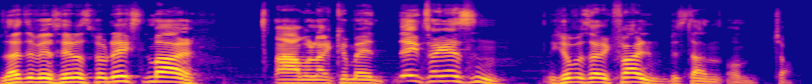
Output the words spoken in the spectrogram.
Leute, wir sehen uns beim nächsten Mal. Aber like, Comment, nichts vergessen. Ich hoffe, es hat euch gefallen. Bis dann und ciao.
